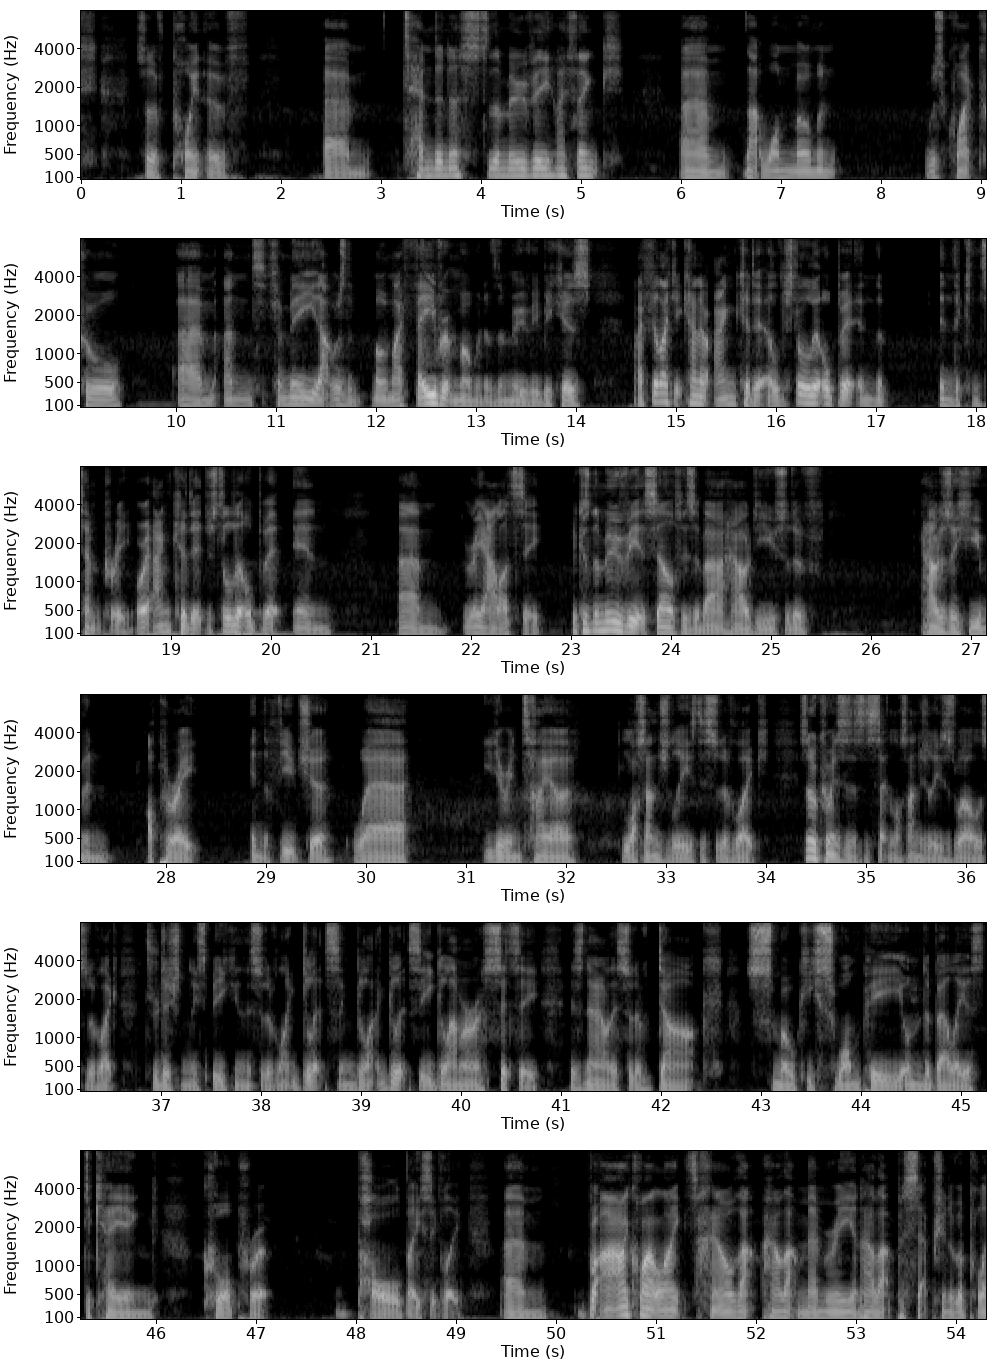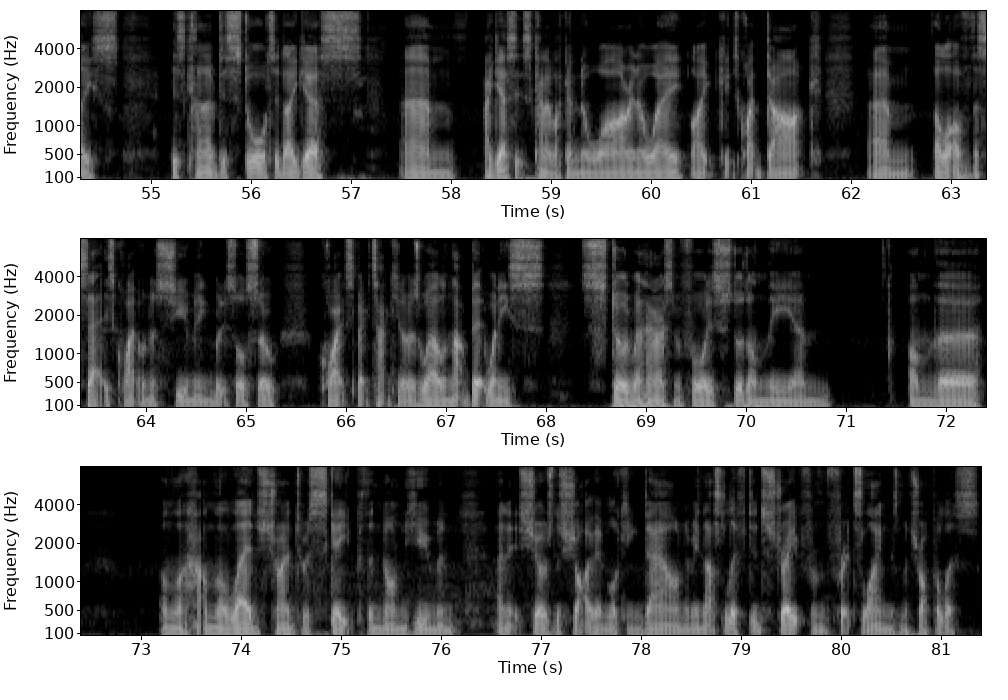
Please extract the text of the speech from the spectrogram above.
sort of point of um, tenderness to the movie. I think um, that one moment was quite cool, um, and for me, that was the my favorite moment of the movie because I feel like it kind of anchored it just a little bit in the in the contemporary, or it anchored it just a little bit in um, reality. Because the movie itself is about how do you sort of how does a human operate in the future where your entire Los Angeles, this sort of like it's no coincidence it's set in Los Angeles as well. The sort of like traditionally speaking, this sort of like glitz and gla- glitzy, glamorous city is now this sort of dark, smoky, swampy underbelly, this decaying corporate hole, basically. Um, but I quite liked how that how that memory and how that perception of a place is kind of distorted. I guess. Um, I guess it's kind of like a noir in a way. Like it's quite dark. Um, a lot of the set is quite unassuming, but it's also quite spectacular as well. And that bit when he's stood, when Harrison Ford is stood on the um, on the on the on the ledge trying to escape the non-human, and it shows the shot of him looking down. I mean, that's lifted straight from Fritz Lang's Metropolis.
